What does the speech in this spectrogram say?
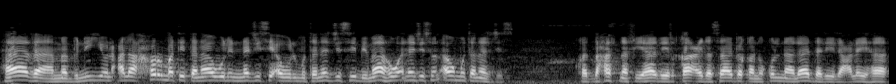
هذا مبني على حرمة تناول النجس أو المتنجس بما هو نجس أو متنجس. قد بحثنا في هذه القاعدة سابقا وقلنا لا دليل عليها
